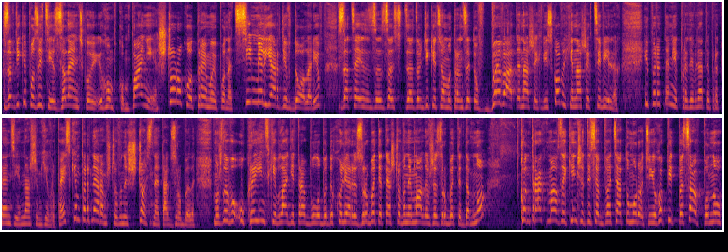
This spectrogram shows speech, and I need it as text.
завдяки позиції Зеленської і гомпкомпанії щороку отримує понад 7 мільярдів доларів за цей за, за, за- завдяки цьому транзиту вбивати наших військових і наших цивільних. І перед тим як пред'являти претензії нашим європейським партнерам, що вони щось не так зробили, можливо, українській владі треба було би до холєри зробити те, що вони мали вже зробити давно. Контракт мав закінчитися в 2020 році. Його підписав, понов-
